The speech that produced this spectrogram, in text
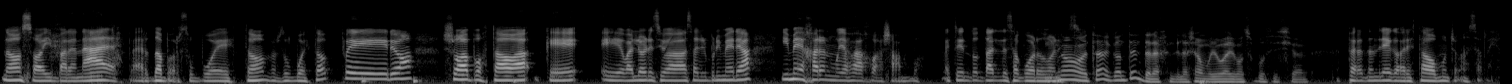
no soy para nada experta, por supuesto, por supuesto, pero yo apostaba que eh, Valores iba a salir primera y me dejaron muy abajo a Jambo. Estoy en total desacuerdo con No, eso. está contenta la gente, la llamo igual con su posición. Pero tendría que haber estado mucho más arriba.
